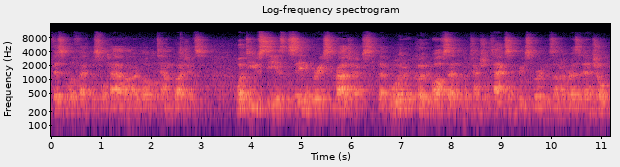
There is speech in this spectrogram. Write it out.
fiscal effect this will have on our local town budgets, what do you see as the saving grace projects that would or could offset the potential tax increase burdens on our residential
